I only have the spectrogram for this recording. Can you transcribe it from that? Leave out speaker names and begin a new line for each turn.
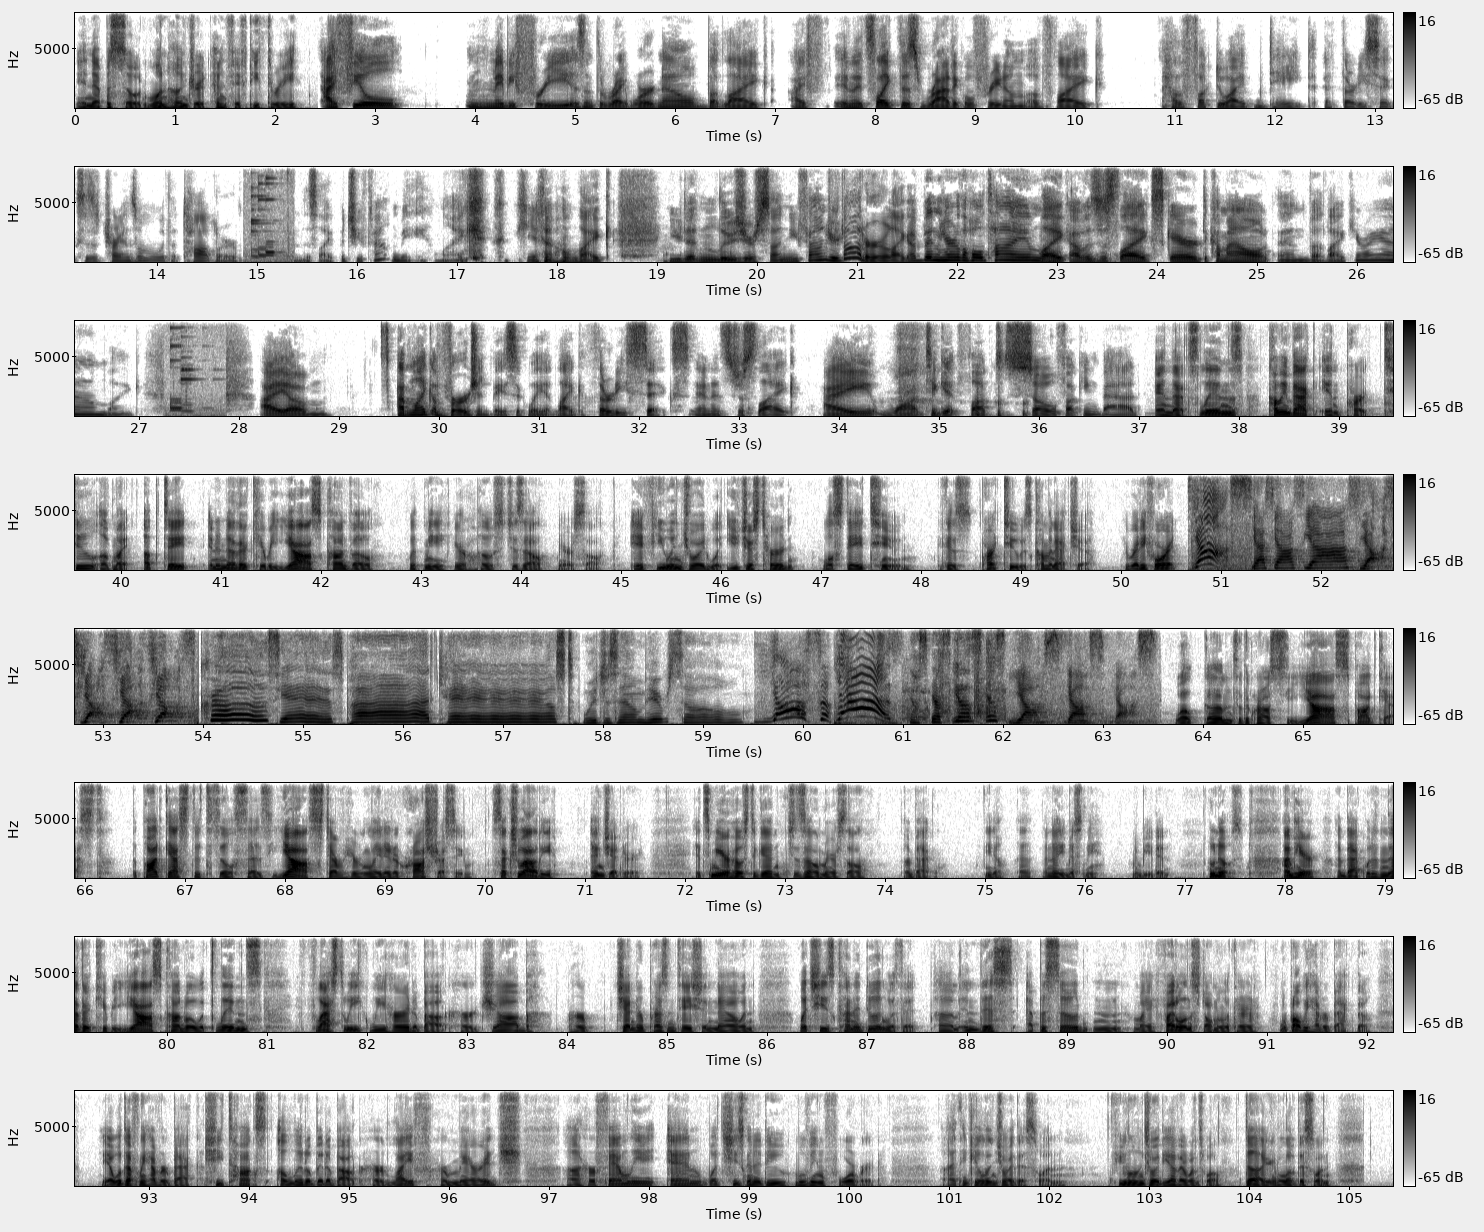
in episode 153.
I feel maybe free isn't the right word now, but like I and it's like this radical freedom of like how the fuck do I date at 36 as a trans woman with a toddler? And it's like, but you found me. Like, you know, like you didn't lose your son, you found your daughter. Like, I've been here the whole time. Like, I was just like scared to come out. And, but like, here I am. Like, I, um, I'm like a virgin basically at like 36. And it's just like, I want to get fucked so fucking bad.
And that's Linz coming back in part two of my update in another Curious convo with me, your host, Giselle Mirasol. If you enjoyed what you just heard, well, stay tuned because part two is coming at you. You ready for it?
Yes! Yes, yes, yes, yes, yes, yes, yes.
Cross Yes Podcast with Giselle Mirasol.
Yes! Yes!
Yes, yes, yes, yes.
Yes, yes, yes.
Welcome to the Cross Yas podcast, the podcast that still says yas to everything related to cross dressing, sexuality, and gender. It's me, your host again, Giselle Mirasol. I'm back. You know, I, I know you missed me. Maybe you didn't. Who knows? I'm here. I'm back with another Curious convo with Linz. Last week we heard about her job, her gender presentation now, and what she's kind of doing with it. Um, in this episode, in my final installment with her, we'll probably have her back though. Yeah, we'll definitely have her back. She talks a little bit about her life, her marriage, uh, her family, and what she's going to do moving forward. I think you'll enjoy this one. If you'll enjoy the other ones, well, duh, you're going to love this one.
